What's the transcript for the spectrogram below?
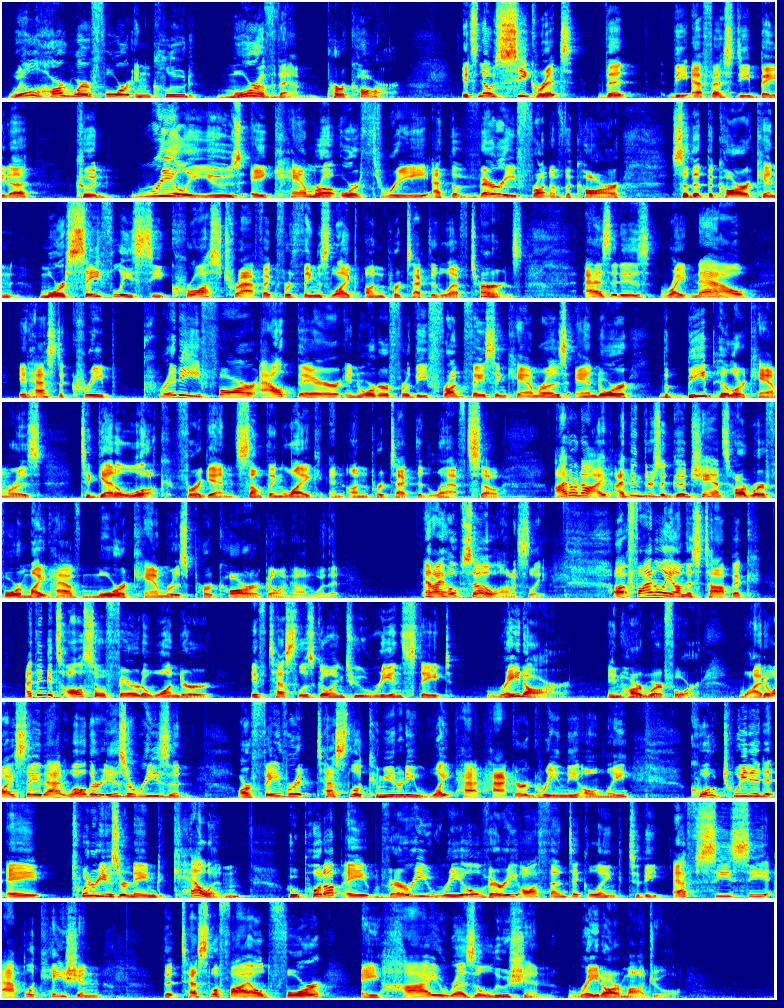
will Hardware 4 include more of them per car? It's no secret that the FSD beta could really use a camera or three at the very front of the car so that the car can more safely see cross traffic for things like unprotected left turns. As it is right now, it has to creep pretty far out there in order for the front facing cameras and or the B pillar cameras to get a look for again something like an unprotected left. So I don't know. I, I think there's a good chance Hardware 4 might have more cameras per car going on with it. And I hope so, honestly. Uh, finally, on this topic, I think it's also fair to wonder if Tesla's going to reinstate radar in Hardware 4. Why do I say that? Well, there is a reason. Our favorite Tesla community white hat hacker, Green the Only, quote tweeted a Twitter user named Kellen who put up a very real, very authentic link to the FCC application that Tesla filed for a high resolution radar module.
